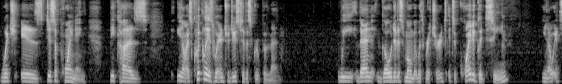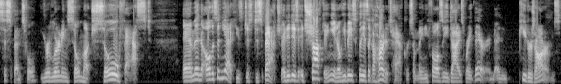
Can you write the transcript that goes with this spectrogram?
which is disappointing because, you know, as quickly as we're introduced to this group of men, we then go to this moment with Richards. It's a quite a good scene. You know, it's suspenseful. You're learning so much so fast. And then all of a sudden, yeah, he's just dispatched. And it is it's shocking. You know, he basically has like a heart attack or something. And he falls and he dies right there in, in Peter's arms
